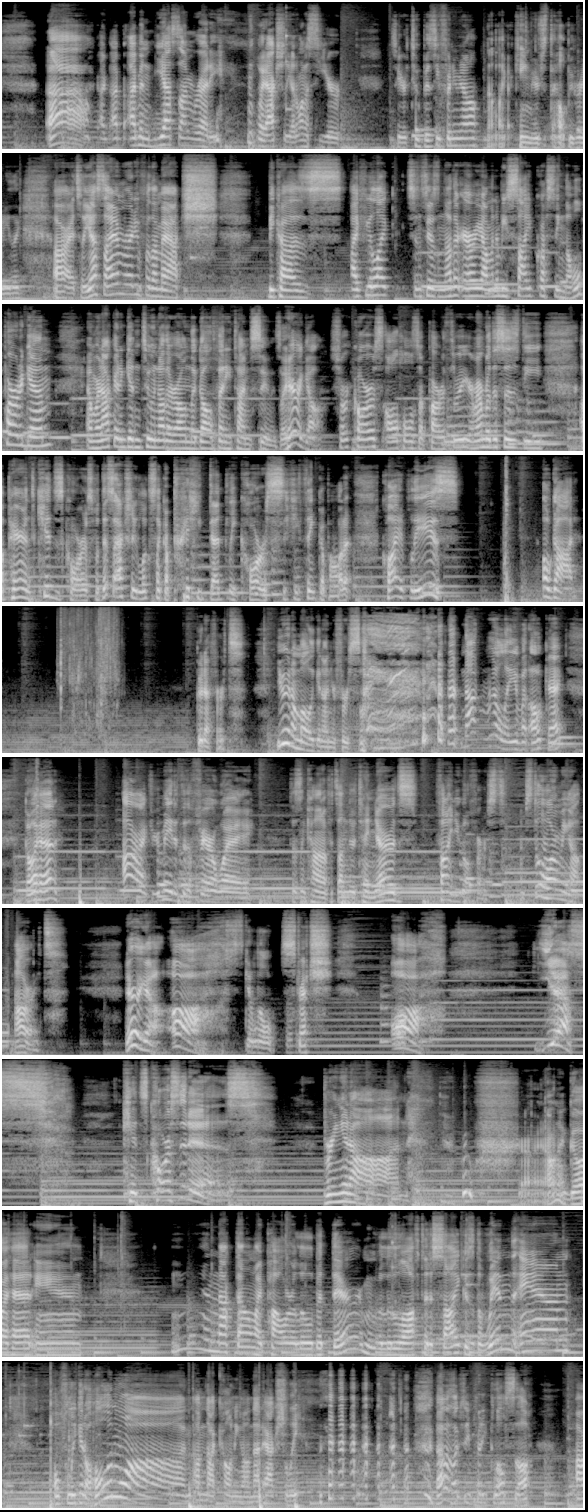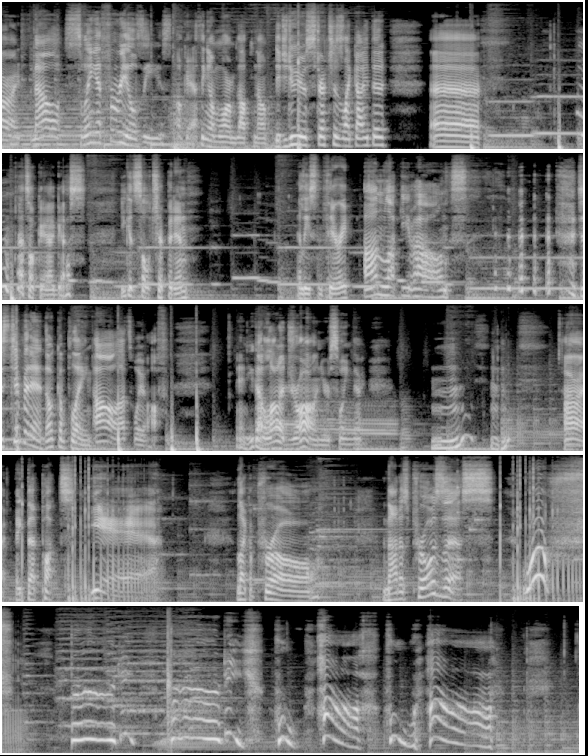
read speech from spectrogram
Ah, I, I, I mean, yes, I'm ready. Wait, actually, I don't want to see your... So you're too busy for me now? Not like I came here just to help you or anything. Alright, so yes, I am ready for the match. Because I feel like since there's another area, I'm going to be side questing the whole part again. And we're not going to get into another round the golf anytime soon. So here we go. Short course, all holes are par 3. Remember, this is the apparent kids course, but this actually looks like a pretty deadly course if you think about it. Quiet, please. Oh god. Good effort. You hit a mulligan on your first swing. Not really, but okay. Go ahead. Alright, you made it to the fairway. Doesn't count if it's under 10 yards. Fine, you go first. I'm still warming up. Alright. Here we go. Oh, just get a little stretch. Oh, yes! Kids course it is. Bring it on. Alright, I'm gonna go ahead and knock down my power a little bit there, move a little off to the side because of the wind, and hopefully get a hole-in-one! I'm not counting on that, actually. that was actually pretty close, though. Alright, now swing it for realsies. Okay, I think I'm warmed up now. Did you do your stretches like I did? Uh, hmm, that's okay, I guess. You can still chip it in. At least in theory. Unlucky bounce! Just chip it in, don't complain. Oh, that's way off. Man, you got a lot of draw on your swing there. Mm -hmm. Alright, make that putt. Yeah! Like a pro. Not as pro as this. Woo! Birdie! Birdie! Hoo! Ha! Hoo! Ha!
